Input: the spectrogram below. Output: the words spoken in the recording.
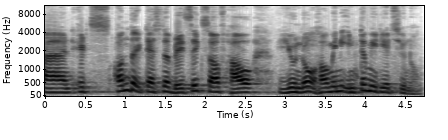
and it's on the test the basics of how you know how many intermediates you know.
